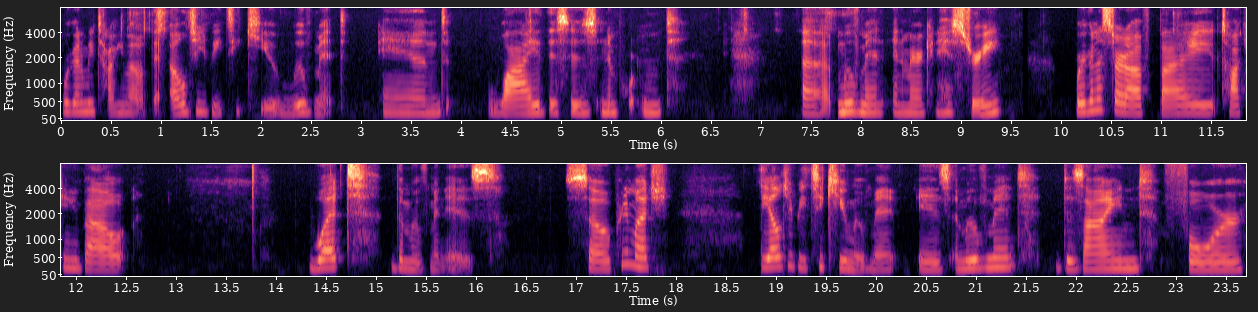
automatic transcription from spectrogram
we're going to be talking about the LGBTQ movement and why this is an important uh, movement in American history. We're going to start off by talking about what the movement is. So, pretty much, the LGBTQ movement is a movement designed for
